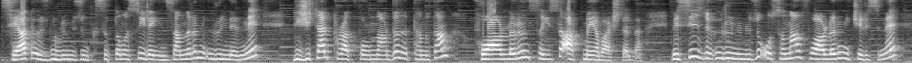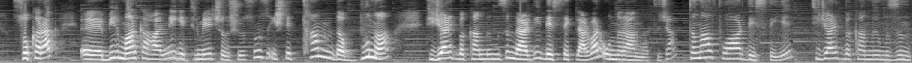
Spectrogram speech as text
seyahat özgürlüğümüzün kısıtlamasıyla insanların ürünlerini dijital platformlarda da tanıtan fuarların sayısı artmaya başladı. Ve siz de ürününüzü o sanal fuarların içerisine sokarak e, bir marka haline getirmeye çalışıyorsunuz. İşte tam da buna Ticaret Bakanlığımızın verdiği destekler var. Onları anlatacağım. Sanal fuar desteği Ticaret Bakanlığımızın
